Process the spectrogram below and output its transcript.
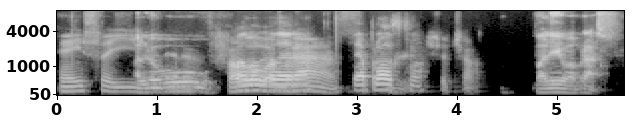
É isso aí. Falou. Falou, Falou galera. Abraço. Até a próxima. Tchau, tchau. Valeu, abraço.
